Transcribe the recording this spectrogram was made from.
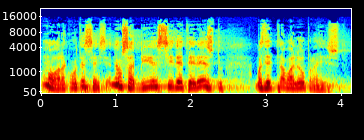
uma hora acontecesse. Ele não sabia se iria ter êxito, mas ele trabalhou para isso.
